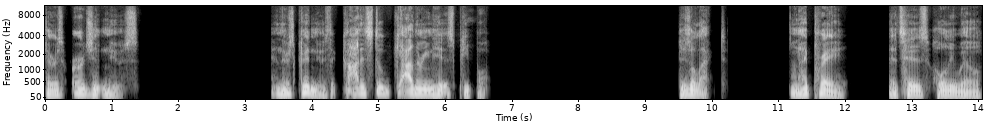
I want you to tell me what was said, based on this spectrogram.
there is urgent news. And there's good news that God is still gathering his people, his elect. And I pray that it's his holy will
